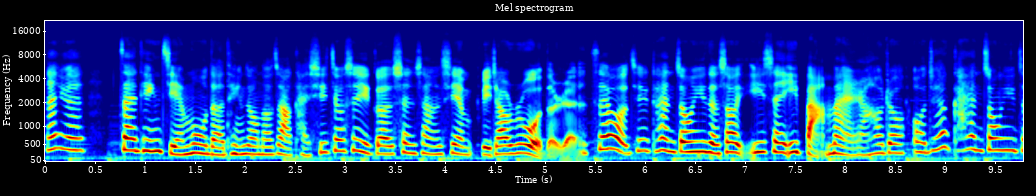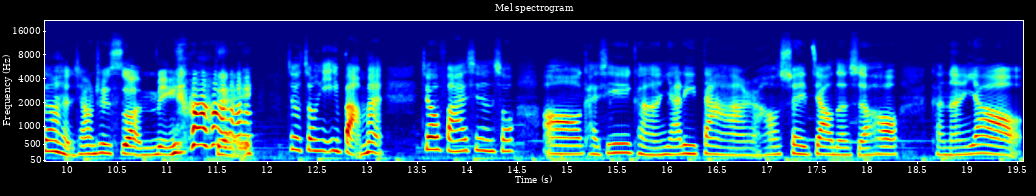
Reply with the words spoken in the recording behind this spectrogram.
那因为在听节目的听众都知道，凯西就是一个肾上腺比较弱的人，所以我去看中医的时候，医生一把脉，然后就我觉得看中医真的很像去算命。对。就中医一把脉，就发现说，哦，凯西可能压力大啊，然后睡觉的时候可能要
